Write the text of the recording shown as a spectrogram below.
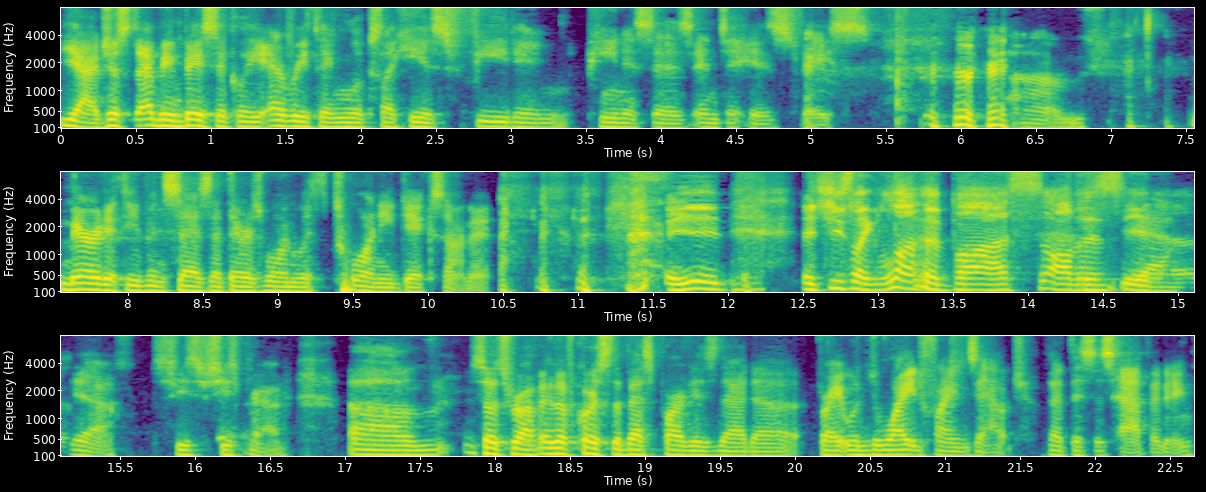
yeah, just I mean, basically everything looks like he is feeding penises into his face. Um, Meredith even says that there's one with 20 dicks on it. and, she's like, "Love it, boss." All this, Yeah, know. yeah, she's she's proud. Um, so it's rough, and of course, the best part is that uh, right when Dwight finds out that this is happening,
